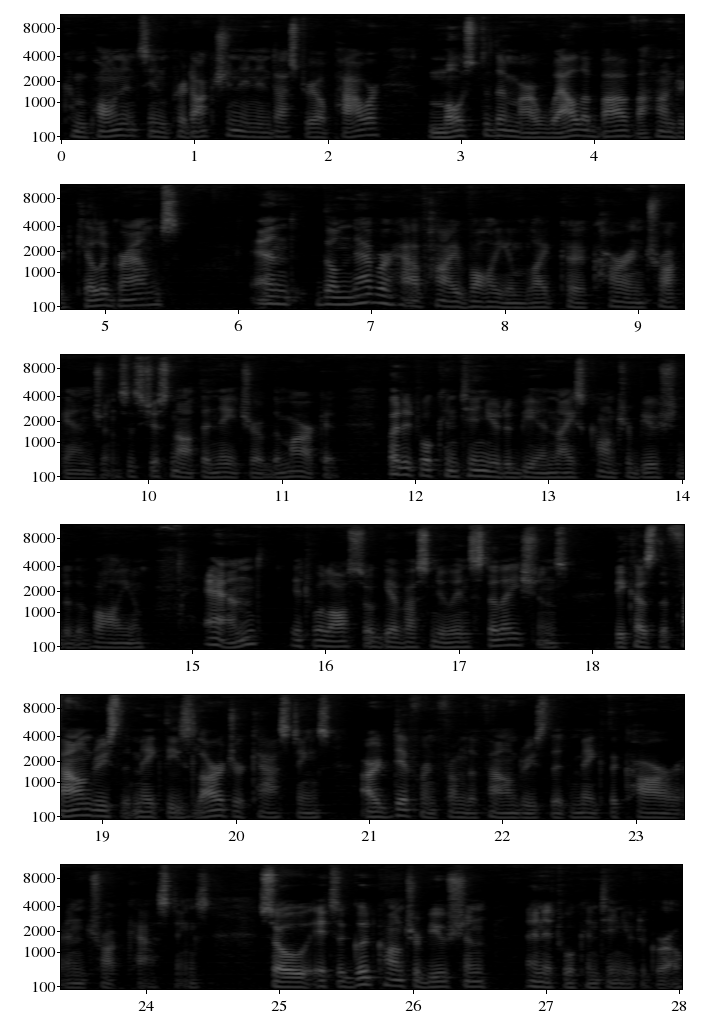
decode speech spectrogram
components in production in industrial power most of them are well above 100 kilograms, and they'll never have high volume like uh, car and truck engines. It's just not the nature of the market. But it will continue to be a nice contribution to the volume. And it will also give us new installations because the foundries that make these larger castings are different from the foundries that make the car and truck castings. So it's a good contribution and it will continue to grow.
